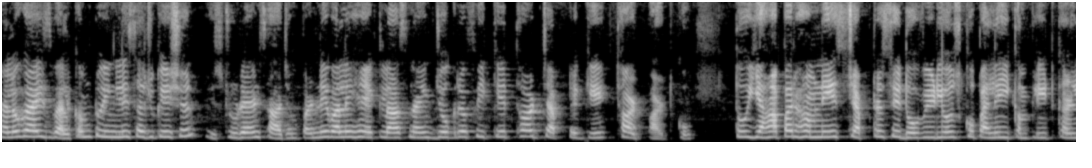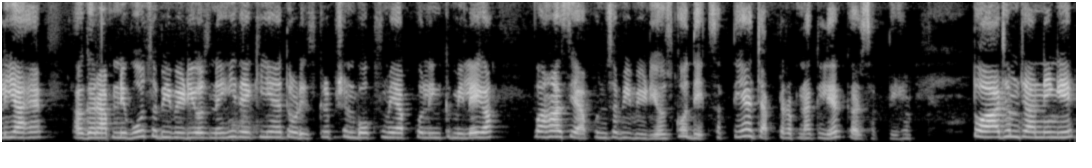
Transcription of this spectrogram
Hello guys welcome to English education students आज हम पढ़ने वाले हैं क्लास नाइन्थ ज्योग्राफी के थर्ड चैप्टर के थर्ड पार्ट को। तो यहाँ पर हमने इस चैप्टर से दो वीडियोस को पहले ही कंप्लीट कर लिया है। अगर आपने वो सभी वीडियोस नहीं देखी हैं तो डिस्क्रिप्शन बॉक्स में आपको लिंक मिलेगा। वहाँ से आप उन सभी वीडियोज़ को देख सकते हैं चैप्टर अपना क्लियर कर सकते हैं। तो आज हम जानेंगे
